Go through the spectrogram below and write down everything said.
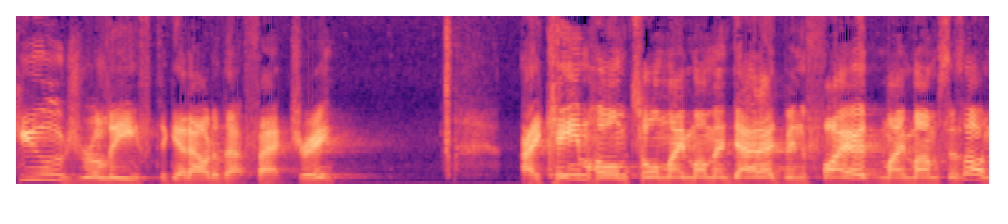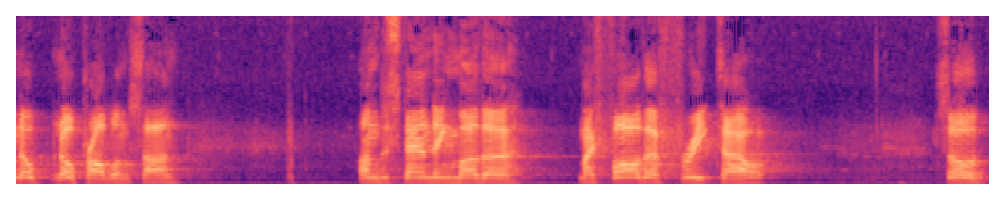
huge relief to get out of that factory. I came home, told my mom and dad I'd been fired. My mom says, Oh, no, no problem, son. Understanding mother. My father freaked out. So,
